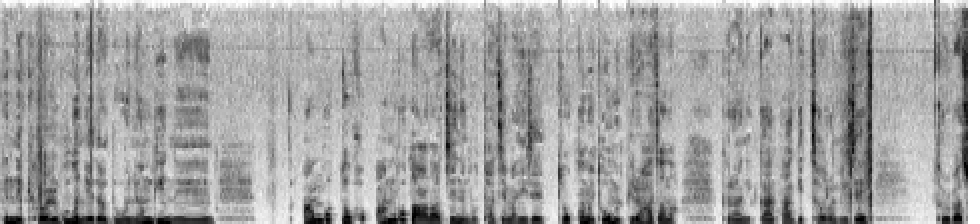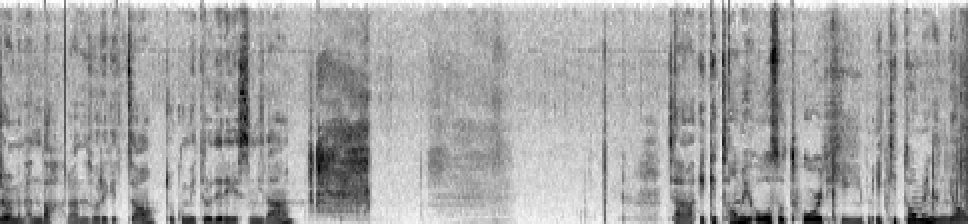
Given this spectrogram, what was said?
근데 결국은 얘들아 노년기는 아무것도 아무것도 안 하지는 못하지만 이제 조금의 도움이 필요하잖아. 그러니까 아기처럼 이제 돌봐줘야만 한다라는 소리겠죠. 조금 밑으로 내리겠습니다. 자, 이키토미 also told him. 이키토미는요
